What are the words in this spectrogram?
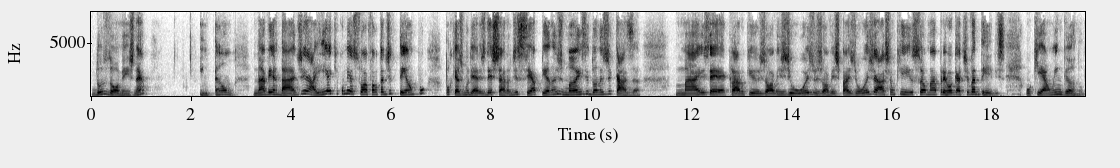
dos homens, né? Então, na verdade, aí é que começou a falta de tempo, porque as mulheres deixaram de ser apenas mães e donas de casa. Mas é claro que os jovens de hoje, os jovens pais de hoje, acham que isso é uma prerrogativa deles, o que é um engano.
